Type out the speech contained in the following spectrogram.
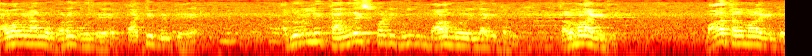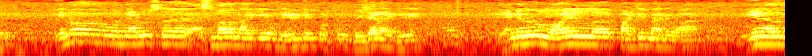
ಯಾವಾಗ ನಾನು ಹೊರಗೆ ಹೋದೆ, ಪಾರ್ಟಿ ಬಿಟ್ಟೆ, ಅದರಲ್ಲಿ ಕಾಂಗ್ರೆಸ್ ಪಾರ್ಟಿ ಭಾಳ ಇದಾಗಿತ್ತು ಅವ್ರಿಗೆ, ತಳಮಳಾಗಿದೆ. ಭಾಳ ತಳಮಳಾಗಿತ್ತು ಅದು. ಏನೋ ಒಂದೆರಡು ದಿವಸ ಅಸಮಾಧಾನ ಆಗಿ ಒಂದು ಹೇಳಿಕೆ ಕೊಟ್ಟು, ಬೇಜಾರಾಗಿ, ಹೆಂಗಾದರೂ ಲಾಯಲ್ ಪಾರ್ಟಿ ಮ್ಯಾನಿವ ಏನಾದರೂ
